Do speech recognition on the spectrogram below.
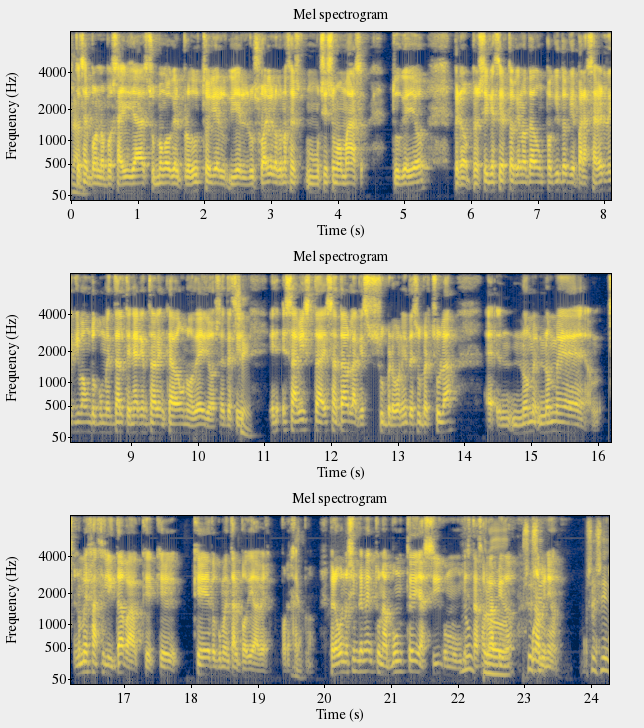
Entonces, bueno, pues ahí ya supongo que el producto y el, y el usuario lo conoces muchísimo más tú que yo, pero, pero sí que es cierto que he notado un poquito que para saber de qué iba un documental tenía que entrar en cada uno de ellos. Es decir, e, esa vista, esa tabla que es súper bonita y súper chula, eh, no, me, no, me, no me facilitaba que, qué documental podía haber, por ejemplo. Pero bueno, simplemente un apunte y así como un vistazo rápido, una opinión. Sí, sí,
